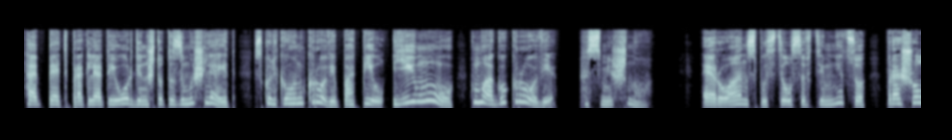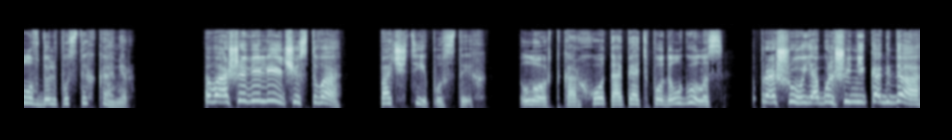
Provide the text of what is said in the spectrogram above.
Опять проклятый орден что-то замышляет. Сколько он крови попил? Ему, магу крови. Смешно. Эруан спустился в темницу, прошел вдоль пустых камер. «Ваше Величество!» «Почти пустых». Лорд Кархот опять подал голос. «Прошу, я больше никогда,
